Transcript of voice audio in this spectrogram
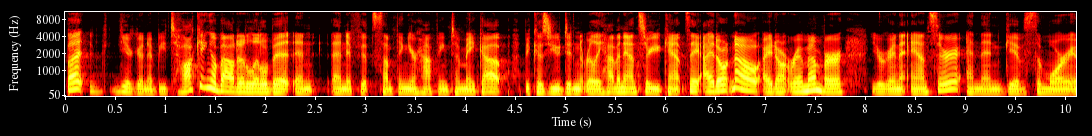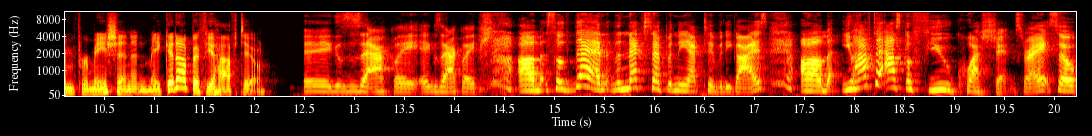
but you're going to be talking about it a little bit. And, and if it's something you're having to make up because you didn't really have an answer, you can't say, I don't know. I don't remember. You're going to answer and then give some more information and make it up if you have to. Exactly, exactly. Um, so then the next step in the activity, guys, um, you have to ask a few questions, right? So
